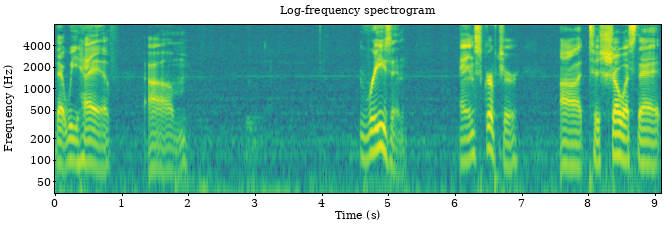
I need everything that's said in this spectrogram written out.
that we have um, reason and scripture uh, to show us that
